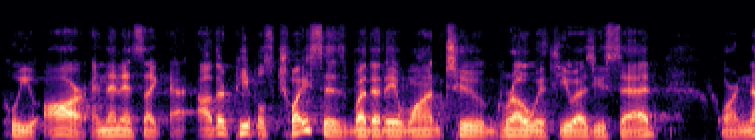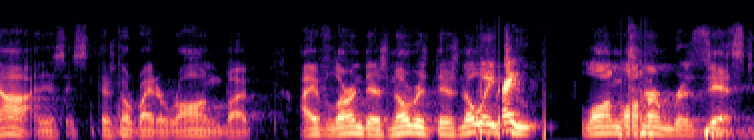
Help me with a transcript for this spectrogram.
who you are. And then it's like uh, other people's choices, whether they want to grow with you, as you said, or not. And it's, it's there's no right or wrong, but I've learned there's no, there's no way right. to long term resist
